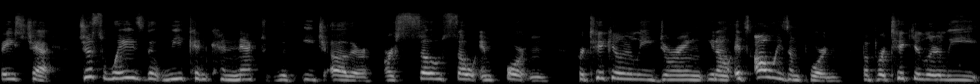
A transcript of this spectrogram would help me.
face chat, just ways that we can connect with each other are so, so important particularly during, you know, it's always important, but particularly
